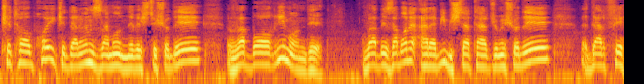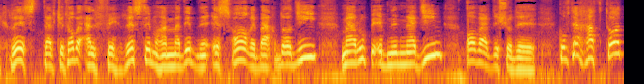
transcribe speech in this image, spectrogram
کتاب هایی که در آن زمان نوشته شده و باقی مانده. و به زبان عربی بیشتر ترجمه شده در فهرست در کتاب الفهرست محمد ابن اسحاق بغدادی معروف به ابن ندیم آورده شده. گفته هفتاد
